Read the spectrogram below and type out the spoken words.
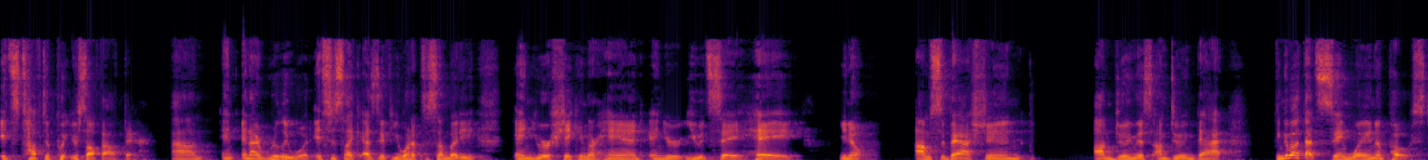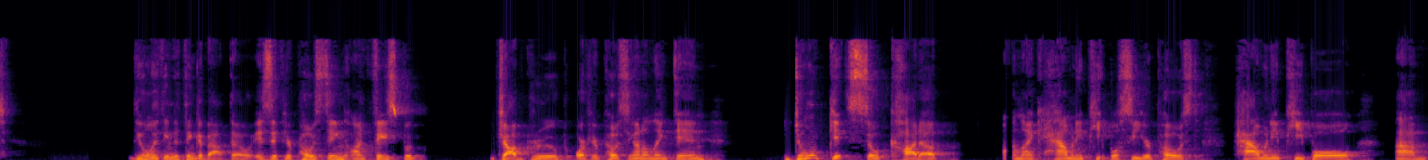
it's tough to put yourself out there. Um, and, and I really would. It's just like as if you went up to somebody and you were shaking their hand and you're, you would say, Hey, you know, I'm Sebastian. I'm doing this. I'm doing that. Think about that same way in a post. The only thing to think about though is if you're posting on Facebook job group or if you're posting on a LinkedIn, don't get so caught up on like how many people see your post, how many people um,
